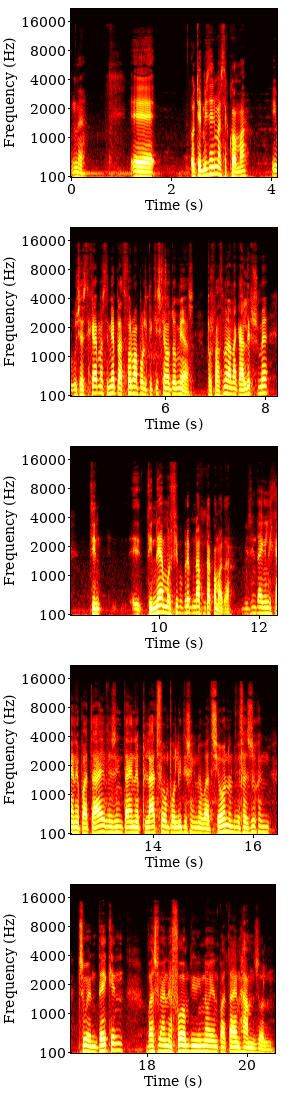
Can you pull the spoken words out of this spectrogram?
Ναι. Ε, ότι εμείς δεν είμαστε κόμμα. Ε, Ουσιαστικά είμαστε μια πλατφόρμα πολιτικής καινοτομίας. Προσπαθούμε να ανακαλύψουμε την, ε, τη νέα μορφή που πρέπει να έχουν τα κόμματα. Wir sind eigentlich keine Partei, wir sind eine Plattform politischer Innovation und wir versuchen zu entdecken, was für eine Form die neuen Parteien haben sollen.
